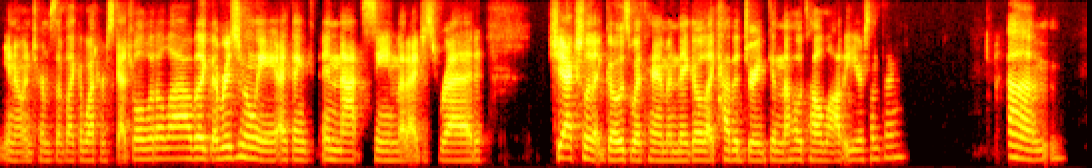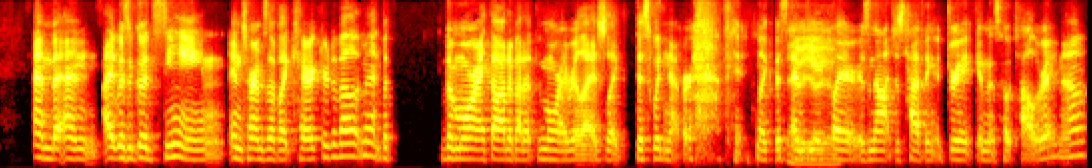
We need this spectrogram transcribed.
you know in terms of like what her schedule would allow but like originally i think in that scene that i just read she actually like goes with him and they go like have a drink in the hotel lobby or something um and and it was a good scene in terms of like character development but the more i thought about it the more i realized like this would never happen. Like this yeah, nba yeah, yeah. player is not just having a drink in this hotel right now.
